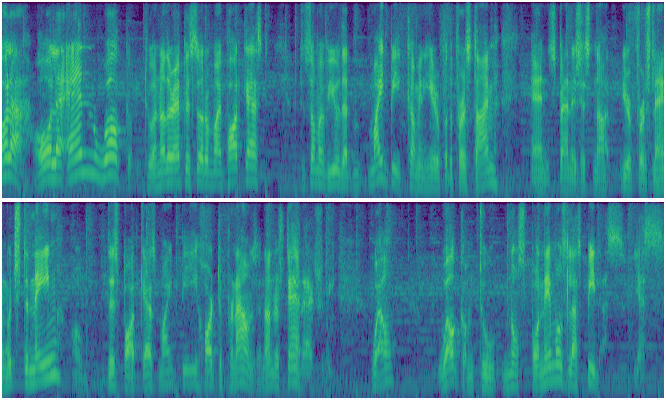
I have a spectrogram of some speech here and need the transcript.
hola, hola, and welcome to another episode of my podcast. To some of you that might be coming here for the first time, and Spanish is not your first language, the name of this podcast might be hard to pronounce and understand, actually. Well, welcome to Nos Ponemos las Pilas. Yes,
